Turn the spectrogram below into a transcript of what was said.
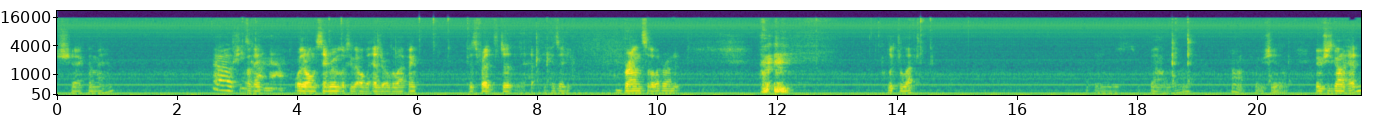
Check the map. Oh, she's Okay. gone now. Or they're all in the same room. It looks like all the heads are overlapping. Because Fred's just has a brown silhouette around it. Look to the left. Oh, maybe she isn't. Maybe she's gone ahead?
